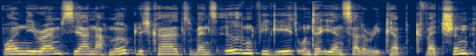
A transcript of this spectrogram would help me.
wollen die Rams ja nach Möglichkeit, wenn es irgendwie geht, unter ihren Salary Cap quetschen.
